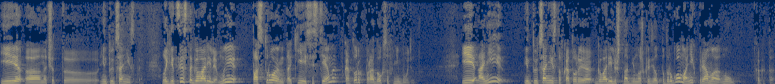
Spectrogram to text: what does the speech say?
и э, значит, э, интуиционисты. Логицисты говорили, мы построим такие системы, в которых парадоксов не будет. И они, интуиционистов, которые говорили, что надо немножко делать по-другому, они их прямо, ну, как это,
